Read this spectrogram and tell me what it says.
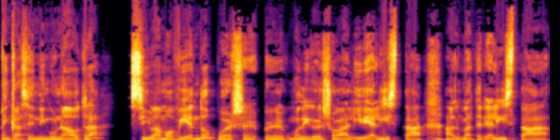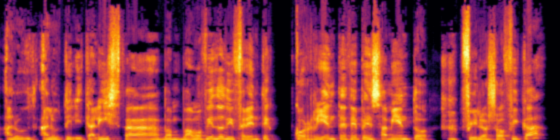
En casi ninguna otra. Si vamos viendo, pues, pues, como digo, eso, al idealista, al materialista, al, utilitarista, vamos viendo diferentes corrientes de pensamiento filosófica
